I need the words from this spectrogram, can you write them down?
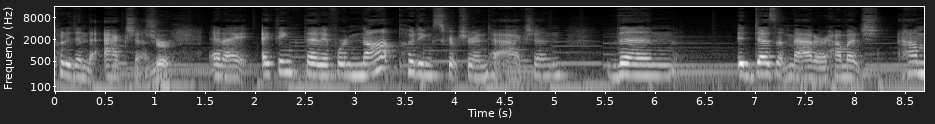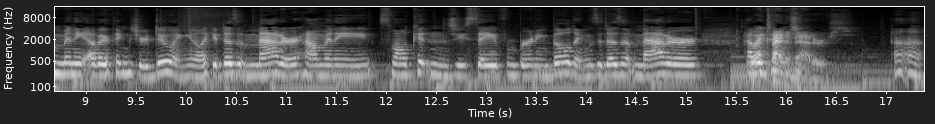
put it into action. Sure. And I, I think that if we're not putting scripture into action, then it doesn't matter how much how many other things you're doing. You know, like it doesn't matter how many small kittens you save from burning buildings. It doesn't matter how many that kind of matters. Uh-uh.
